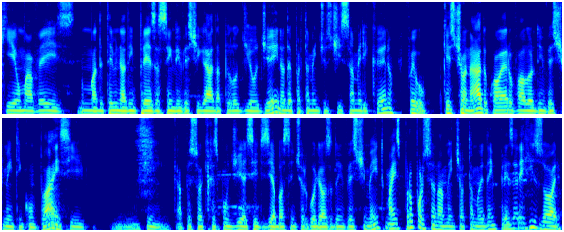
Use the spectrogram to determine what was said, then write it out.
que uma vez, numa determinada empresa sendo investigada pelo DOJ, no Departamento de Justiça americano, foi questionado qual era o valor do investimento em compliance e enfim, a pessoa que respondia se dizia bastante orgulhosa do investimento, mas proporcionalmente ao tamanho da empresa era irrisório.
